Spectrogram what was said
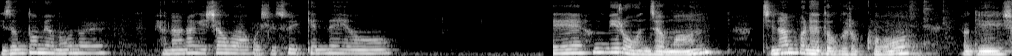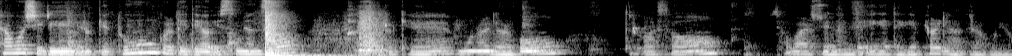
이 정도면 오늘 편안하게 샤워하고 쉴 수 있겠네요. 네, 흥미로운 점은 지난번에도 그렇고 여기 샤워실이 이렇게 둥글게 되어 있으면서 이렇게 문을 열고 들어가서 샤워할 수 있는데 이게 되게 편리하더라고요.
